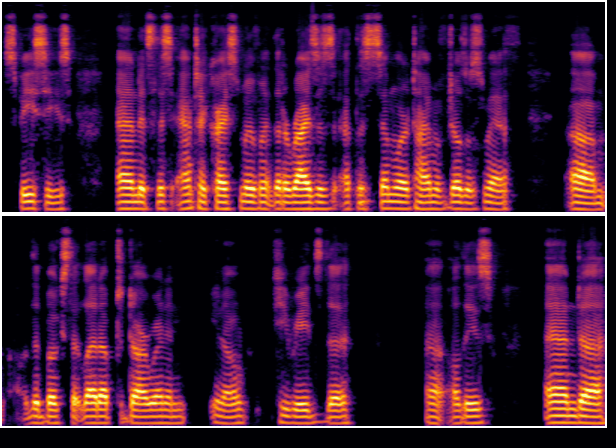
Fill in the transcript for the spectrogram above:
species, and it's this antichrist movement that arises at the similar time of Joseph Smith, um, the books that led up to Darwin, and you know he reads the uh, all these, and uh,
